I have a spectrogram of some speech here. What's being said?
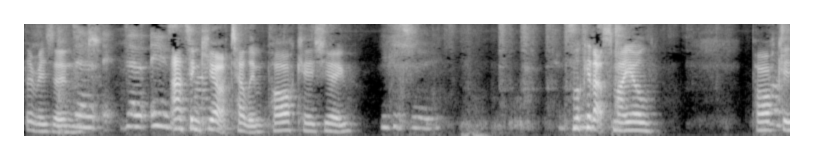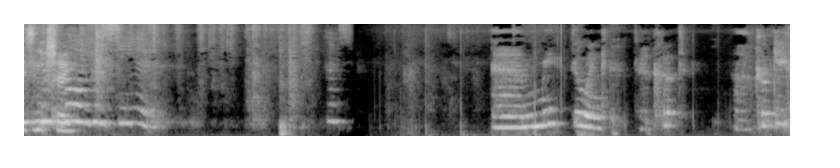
There isn't. There, there is I think you're telling porkies, you. You can see. You can Look see at that smile. Porkies, isn't You- she? No one can see it. You can see- Um, me doing the cook, uh, cooking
